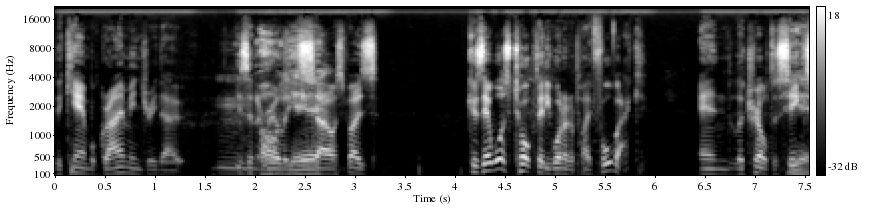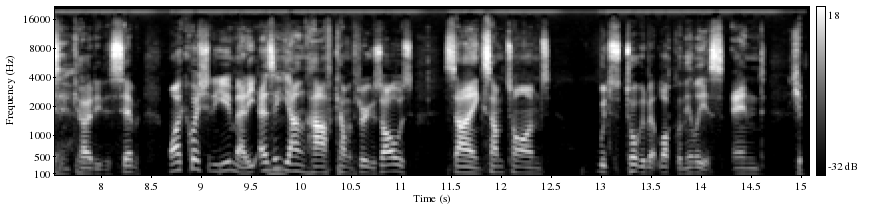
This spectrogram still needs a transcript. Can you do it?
the Campbell Graham injury, though, mm. isn't it? Oh, really? yeah. So I suppose because there was talk that he wanted to play fullback, and Latrell to six Yeah. and Cody to seven. My question to you, Matty, as a mm. young half coming through, because I was saying sometimes we're just talking about Lachlan Ilias, and Yep.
